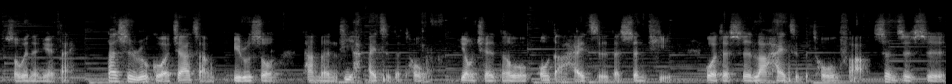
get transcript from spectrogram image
所谓的虐待。但是如果家长，比如说他们踢孩子的头，用拳头殴打孩子的身体。或者是拉孩子的头发，甚至是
